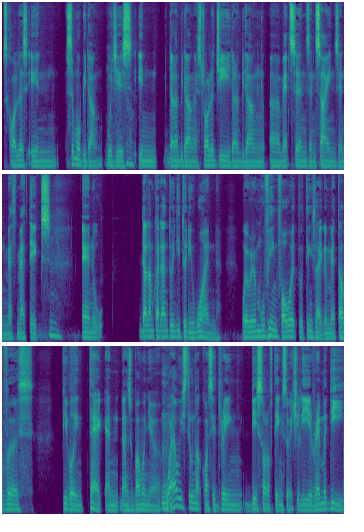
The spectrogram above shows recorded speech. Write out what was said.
scholars in semua bidang, which Hmm. is in dalam bidang astrology, dalam bidang uh, medicines and science and mathematics, Hmm. and dalam keadaan 2021 where we're moving forward to things like the metaverse people in tech and dan seumpamanya Mm. why are we still not considering these sort of things to actually remedy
